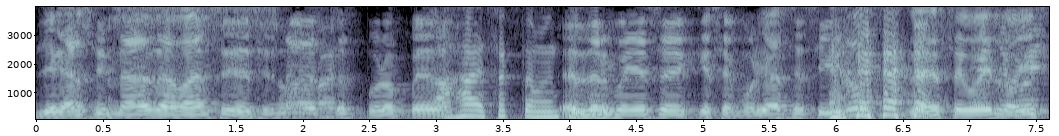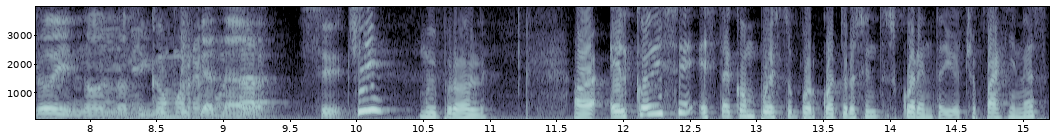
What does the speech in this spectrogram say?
llegar sin nada de avance y decir, No, esto es- es puro pedo. Ajá, exactamente. Es del güey. ese que se murió hace siglos, ese güey Ese lo güey, hizo y no, no significa nada. Sí. Sí, muy probable. Ahora, el códice está compuesto por 448 páginas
